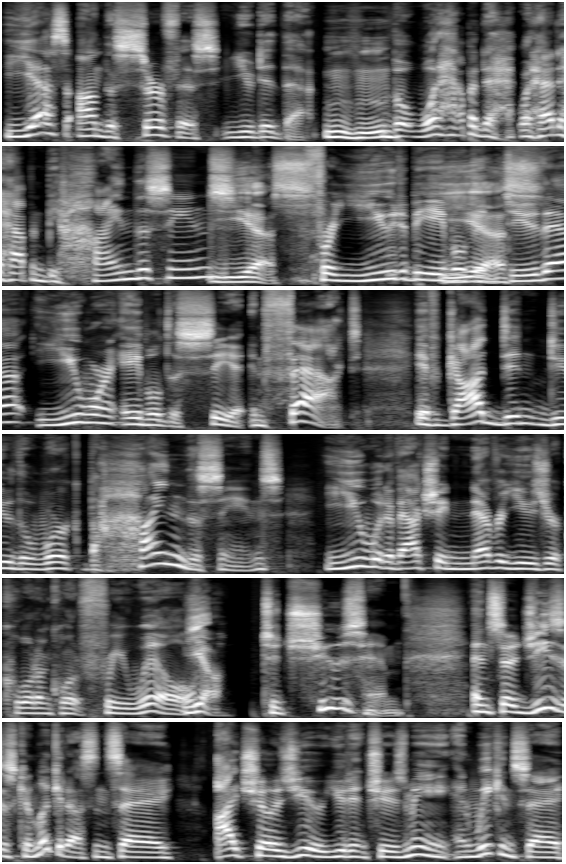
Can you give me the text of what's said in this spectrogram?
Yes, on the surface you did that, but what happened to ha- what had to happen behind the scenes? Yes. for you to be able Yes. to do that, you weren't able to see it. In fact, if God didn't do the work behind the scenes, you would have actually never used your quote unquote free will Yeah. to choose him. And so Jesus can look at us and say, I chose you, you didn't choose me. And we can say,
